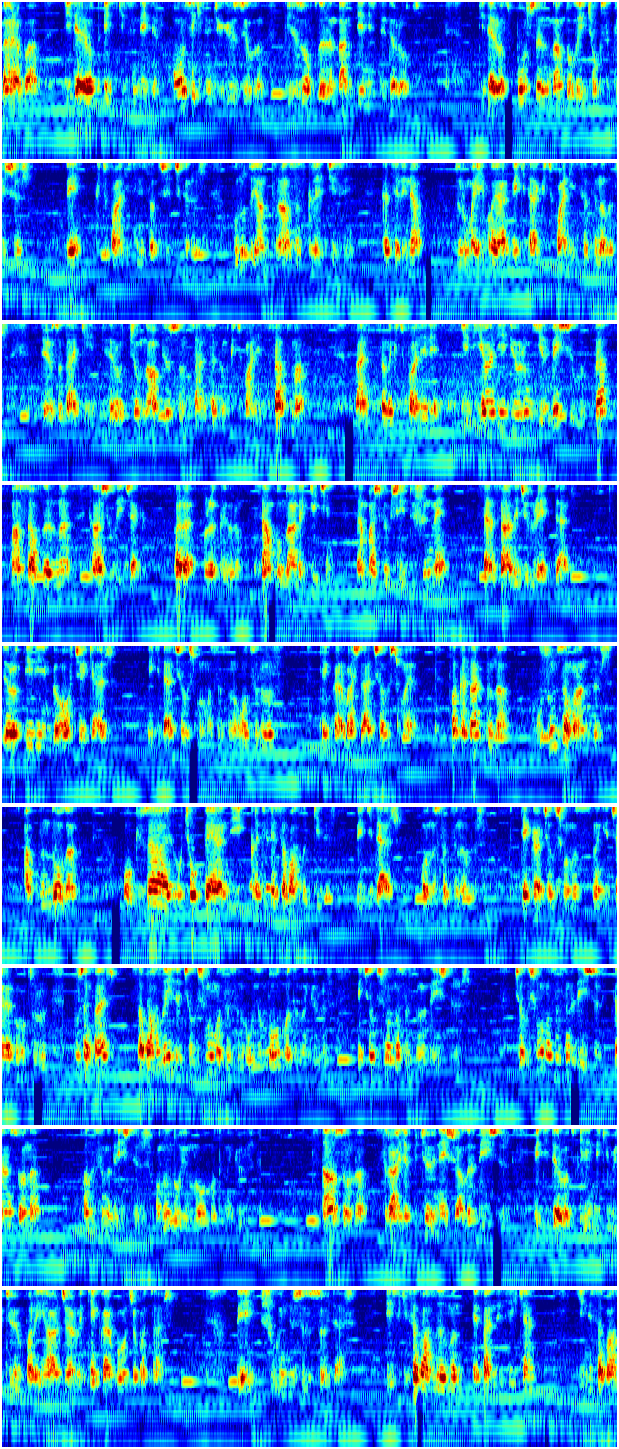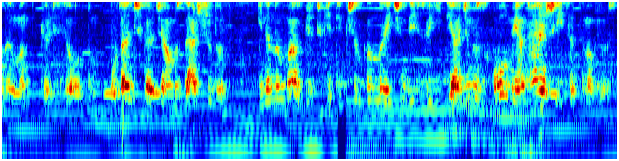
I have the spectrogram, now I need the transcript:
Merhaba, Diderot etkisi nedir? 18. yüzyılın filozoflarından Denis Diderot. Diderot borçlarından dolayı çok sıkışır ve kütüphanesini satışa çıkarır. Bunu duyan Fransız kraliçesi Katerina duruma el koyar ve gider kütüphaneyi satın alır. Diderot'a der ki, Diderot'cum ne yapıyorsun? Sen sakın kütüphaneni satma. Ben sana kütüphaneni geri iade ediyorum. 25 yıllıkta masraflarını karşılayacak para bırakıyorum. Sen bunlarla geçin. Sen başka bir şey düşünme. Sen sadece üret der. Diderot dediğim bir oh çeker ve gider çalışma masasına oturur. Tekrar başlar çalışmaya. Fakat aklına uzun zamandır aklında olan o güzel, o çok beğendiği kadife sabahlık gelir ve gider onu satın alır. Tekrar çalışma masasına geçer ve oturur. Bu sefer sabahlığıyla çalışma masasının uyumlu olmadığını görür ve çalışma masasını değiştirir. Çalışma masasını değiştirdikten sonra halısını değiştirir. Onun da uyumlu olmadığını görür. Daha sonra sırayla bütün eşyaları değiştirir ve Diderot elindeki bütün parayı harcar ve tekrar borca batar. Ve şu ünlü sözü söyler. Eski sabahlığımın efendisiyken yeni sabahlığımın kölesi oldum. Buradan çıkaracağımız ders şudur. İnanılmaz bir tüketim çılgınlığı içindeyiz ve ihtiyacımız olmayan her şeyi satın alıyoruz.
